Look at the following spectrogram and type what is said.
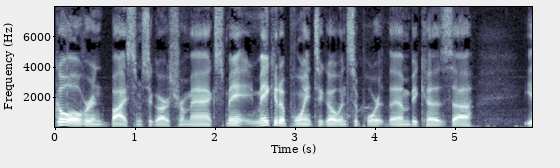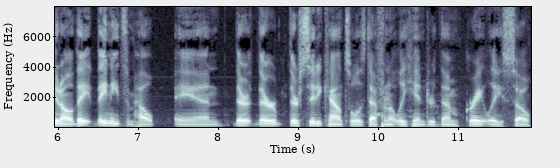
go over and buy some cigars from Max. Ma- Make it a point to go and support them because uh, you know they, they need some help, and their their their city council has definitely hindered them greatly. So,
